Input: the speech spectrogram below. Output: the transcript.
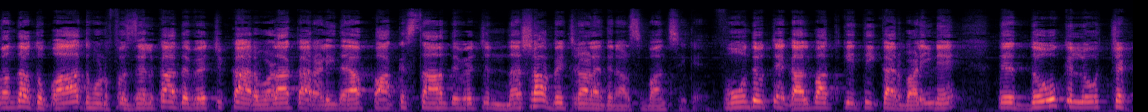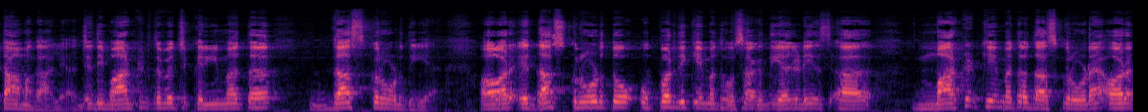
ਸਬੰਧਾਂ ਤੋਂ ਬਾਅਦ ਹੁਣ ਫਜ਼ਿਲਕਾ ਦੇ ਵਿੱਚ ਘਰ ਵਾਲਾ, ਘਰ ਵਾਲੀ ਦਾ ਪਾਕਿਸਤਾਨ ਦੇ ਵਿੱਚ ਨਸ਼ਾ ਵੇਚਣ ਵਾਲਿਆਂ ਦੇ ਨਾਲ ਸੰਬੰਧ ਸੀਗੇ। ਫੋਨ ਦੇ ਉੱਤੇ ਗੱਲਬਾਤ ਕੀਤੀ ਘਰ ਵਾਲੀ ਨੇ ਤੇ 2 ਕਿਲੋ ਚੱਟਾ ਮੰਗਾ ਲਿਆ, ਜਿਹਦੀ ਮਾਰਕੀਟ ਦੇ ਵਿੱਚ ਕੀਮਤ 10 ਕਰੋੜ ਦੀ ਹੈ। ਔਰ ਇਹ 10 ਕਰੋੜ ਤੋਂ ਉੱਪਰ ਦੀ ਕੀਮਤ ਹੋ ਸਕਦੀ ਹੈ, ਜਿਹੜੀ ਮਾਰਕੀਟ ਕੀਮਤ 10 ਕਰੋੜ ਹੈ। ਔਰ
